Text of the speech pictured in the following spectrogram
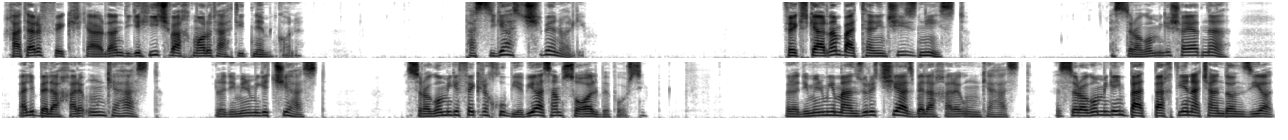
خطر فکر کردن دیگه هیچ وقت ما رو تهدید نمی‌کنه. پس دیگه از چی بنالیم؟ فکر کردن بدترین چیز نیست. استراگون میگه شاید نه ولی بالاخره اون که هست. ولادیمیر میگه چی هست؟ استراگون میگه فکر خوبیه بیا از هم سوال بپرسیم. ولادیمیر میگه منظور چی از بالاخره اون که هست؟ استراگون میگه این بدبختی نچندان زیاد.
